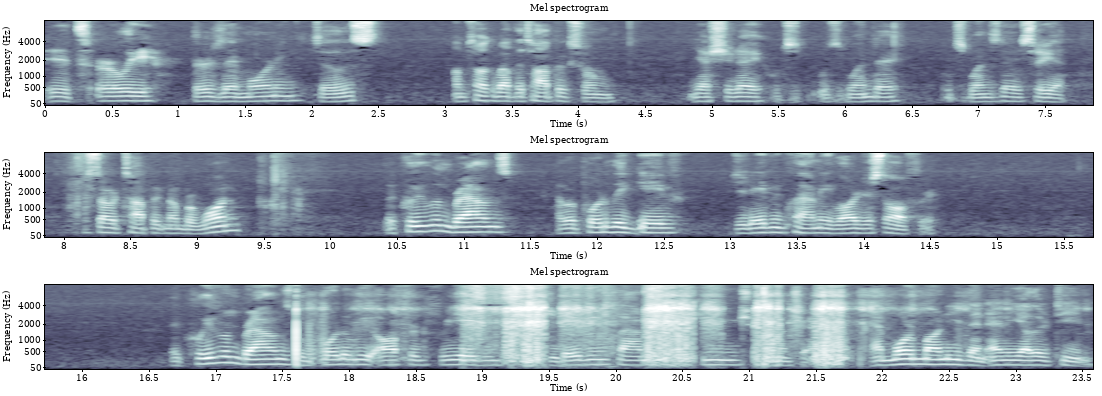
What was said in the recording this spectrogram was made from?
It's early Thursday morning, so this I'm talking about the topics from yesterday, which was Wednesday, which is Wednesday. So yeah, let's start with topic number one. The Cleveland Browns have reportedly gave Jadeveon Clowney largest offer. The Cleveland Browns reportedly offered free agent Jadeveon Clowney a huge contract and more money than any other team.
